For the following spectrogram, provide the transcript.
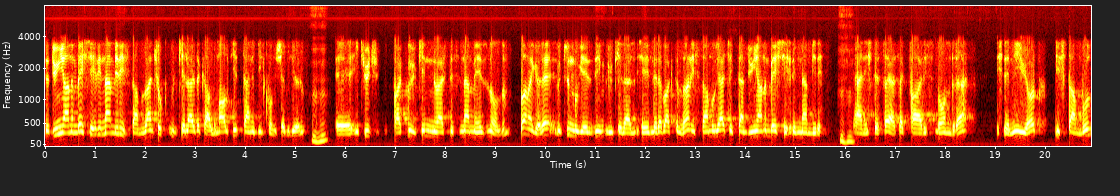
e, dünyanın beş şehrinden biri İstanbul. Ben çok ülkelerde kaldım. 6-7 tane dil konuşabiliyorum. 2-3 e, farklı ülkenin üniversitesinden mezun oldum. Bana göre bütün bu gezdiğim ülkeler, şehirlere baktığım zaman İstanbul gerçekten dünyanın beş şehrinden biri. Yani işte sayarsak Paris, Londra, işte New York, İstanbul,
